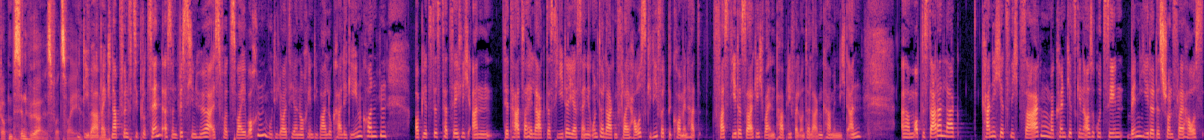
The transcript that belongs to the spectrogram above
glaube ein bisschen höher als vor zwei. Die war bei knapp 50 Prozent, also ein bisschen höher als vor zwei Wochen, wo die Leute ja noch in die Wahllokale gehen konnten. Ob jetzt das tatsächlich an der Tatsache lag, dass jeder ja seine Unterlagen frei Haus geliefert bekommen hat, fast jeder sage ich, weil ein paar Briefwahlunterlagen kamen nicht an. Ähm, ob das daran lag, kann ich jetzt nicht sagen. Man könnte jetzt genauso gut sehen, wenn jeder das schon frei Haus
